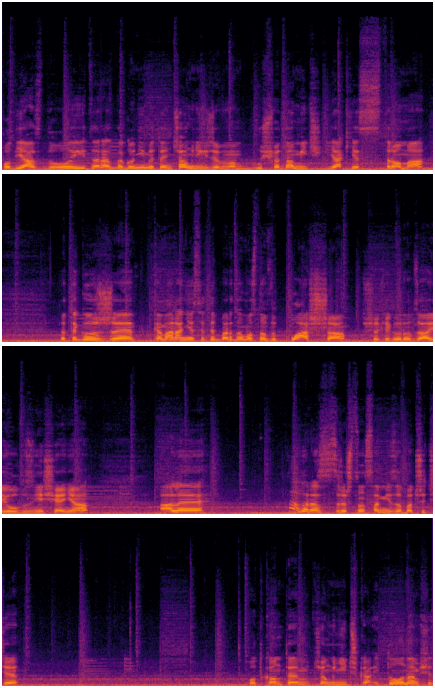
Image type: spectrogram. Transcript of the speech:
podjazdu i zaraz dogonimy ten ciągnik, żeby Wam uświadomić, jak jest stroma. Dlatego, że kamera niestety bardzo mocno wypłaszcza wszelkiego rodzaju wzniesienia, ale a zaraz zresztą sami zobaczycie, pod kątem ciągniczka. I tu nam się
